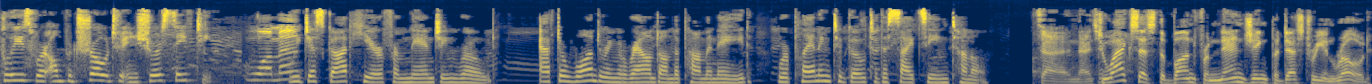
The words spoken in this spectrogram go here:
Police were on patrol to ensure safety. We just got here from Nanjing Road. After wandering around on the promenade, we're planning to go to the sightseeing tunnel. Uh, to access the Bund from Nanjing Pedestrian Road,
